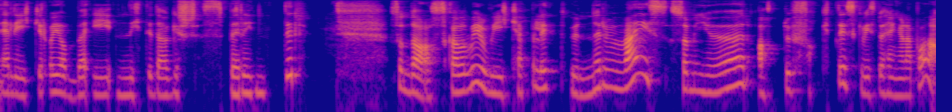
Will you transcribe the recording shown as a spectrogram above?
Jeg liker å jobbe i 90 dagers sprinter. Så da skal vi recappe litt underveis, som gjør at du faktisk, hvis du henger deg på, da,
